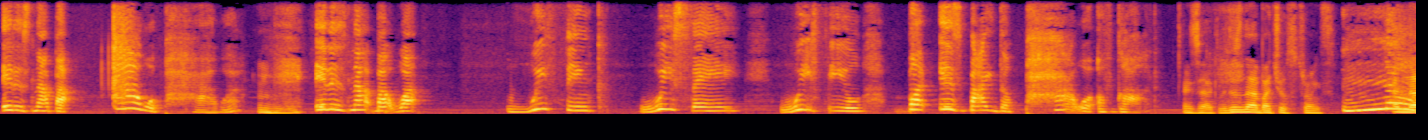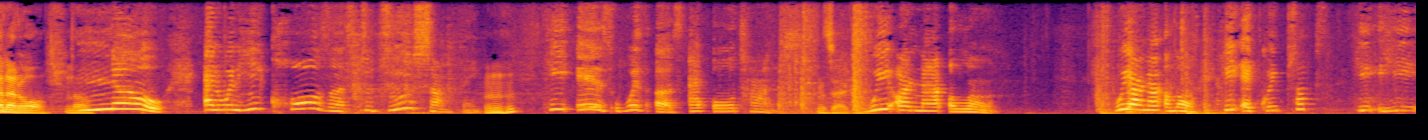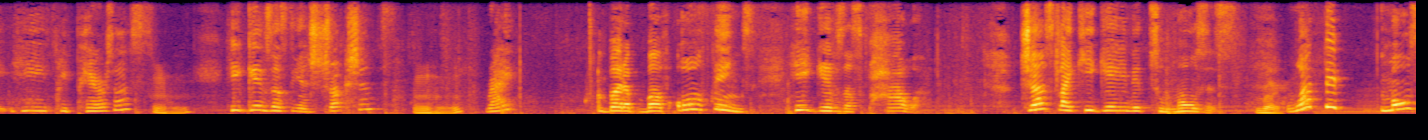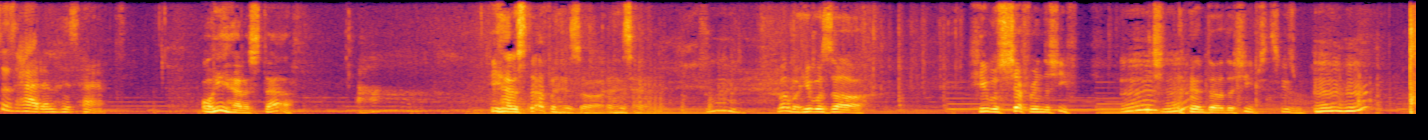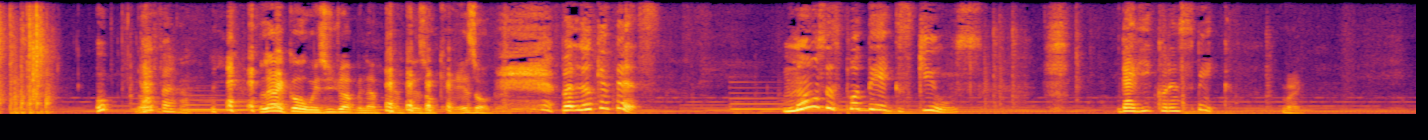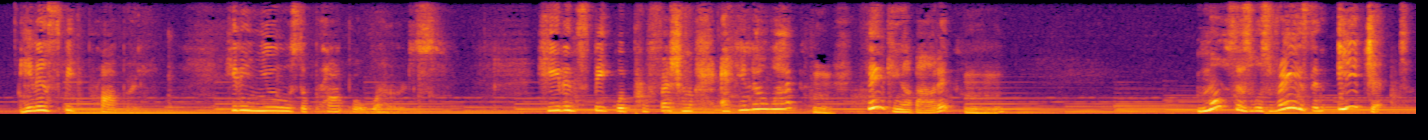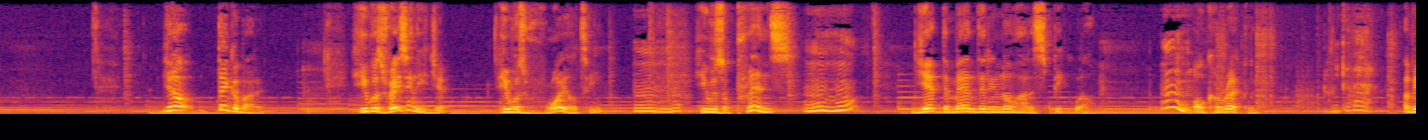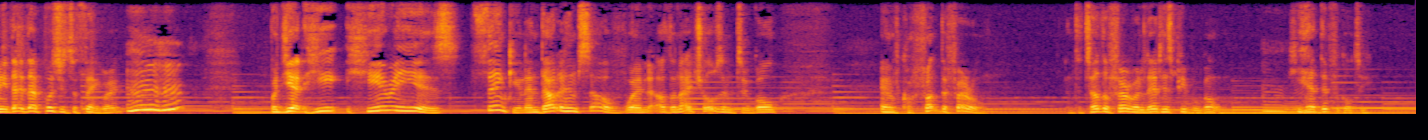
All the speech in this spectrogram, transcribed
it is not by our power, mm-hmm. it is not by what we think, we say, we feel, but it's by the power of God. Exactly. This is not about your strength. No. And none at all. No. No. And when he calls us to do something, mm-hmm. he is with us at all times. Exactly. We are not alone. We are not alone. He equips us. He he he prepares us. He gives us the instructions. Right? But above all things, he gives us power. Just like he gave it to Moses. Right. What did Moses had in his hand? Oh, he had a staff. Ah. He had a staff in his uh, in his hand. Remember, he was uh, he was shepherding the sheep. the the sheep. Excuse me. Oop, that fell home. Like always, you dropping that pen, but it's okay. It's all good. But look at this. Moses put the excuse that he couldn't speak. Right. He didn't speak properly. He didn't use the proper words. He didn't speak with professional. And you know what? Hmm. Thinking about it, mm-hmm. Moses was raised in Egypt. You know, think about it. He was raised in Egypt. He was royalty. Mm-hmm. He was a prince. Mm-hmm. Yet the man didn't know how to speak well mm. or correctly. Look at that. I mean, that, that puts you to think, right? Mm-hmm. But yet he here he is thinking and doubting himself when Adonai chose him to go and confront the Pharaoh and to tell the Pharaoh let his people go. Mm-hmm. He had difficulty,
